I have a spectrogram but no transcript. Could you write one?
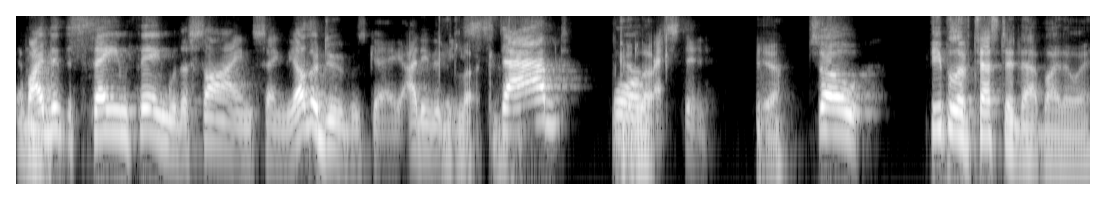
If I Mm. did the same thing with a sign saying the other dude was gay, I'd either Good be luck. stabbed or arrested. Yeah. So People have tested that, by the way.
